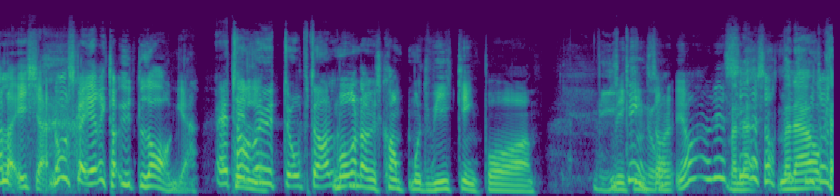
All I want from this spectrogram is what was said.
eller ikke. Nå skal Erik ta ut laget Jeg tar til ut Oppdal. morgendagens kamp mot Viking på Viking nå? Ja, det ser jeg sånn men, eh, ok,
